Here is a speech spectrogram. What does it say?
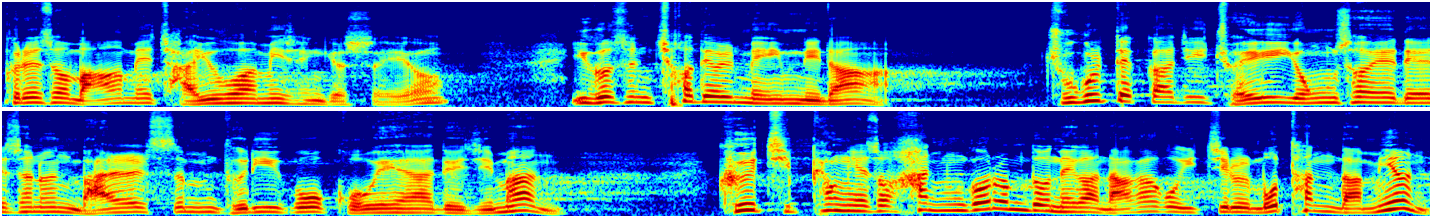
그래서 마음에 자유함이 생겼어요. 이것은 첫 열매입니다. 죽을 때까지 죄의 용서에 대해서는 말씀드리고 고해야 되지만 그 지평에서 한 걸음도 내가 나가고 있지를 못한다면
